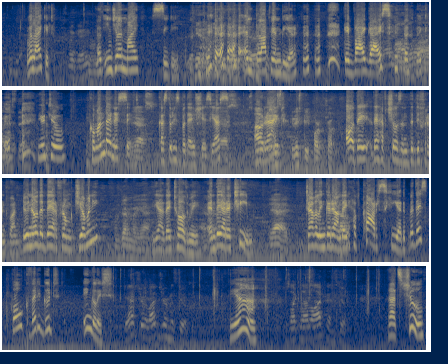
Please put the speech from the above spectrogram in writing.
we like it. Okay. Uh, Enjoy my city and Latvian beer. okay, bye guys. Thank you. You too. Komandai nesi? Yes. Kas tur izbadējušies, yes? Yes. All right. Crispy pork chop Oh, they, they have chosen the different one. Do you know that they are from Germany? from Germany, yeah. Yeah, they told me. And they are a team Yeah, traveling around. They have cars here, but they spoke very good English. Yeah, sure. A lot of Germans do. Yeah, Just like a lot of Latvians do. that's true.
